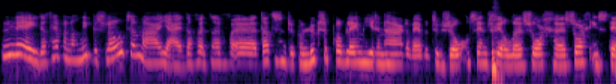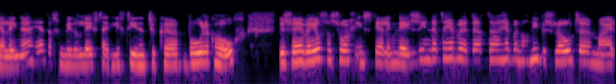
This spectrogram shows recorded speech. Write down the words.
Nee, dat hebben we nog niet besloten. Maar ja, dat, uh, dat is natuurlijk een luxe probleem hier in Haren. We hebben natuurlijk zo ontzettend veel uh, zorg, uh, zorginstellingen. Hè. De gemiddelde leeftijd ligt hier natuurlijk behoorlijk hoog. Dus we hebben heel veel zorginstellingen. Nee, dus dat hebben, dat, dat hebben we nog niet besloten. Maar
